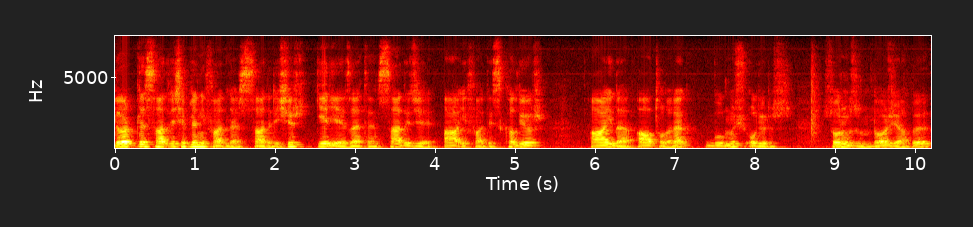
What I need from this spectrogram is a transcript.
4 ile sadeleşebilen ifadeler sadeleşir. Geriye zaten sadece a ifadesi kalıyor. a'yı da 6 olarak bulmuş oluyoruz. Sorumuzun doğru cevabı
